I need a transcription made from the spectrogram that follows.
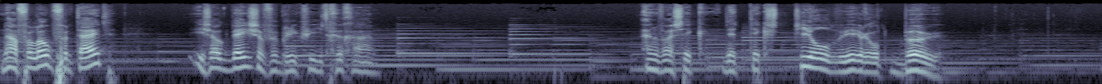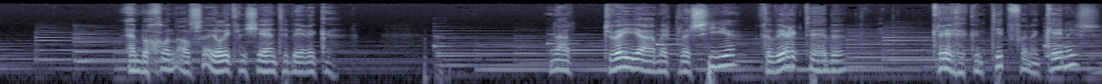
Na verloop van tijd is ook deze fabriek failliet gegaan. En was ik de textielwereld beu. En begon als elektricien te werken. Na twee jaar met plezier gewerkt te hebben, kreeg ik een tip van een kennis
